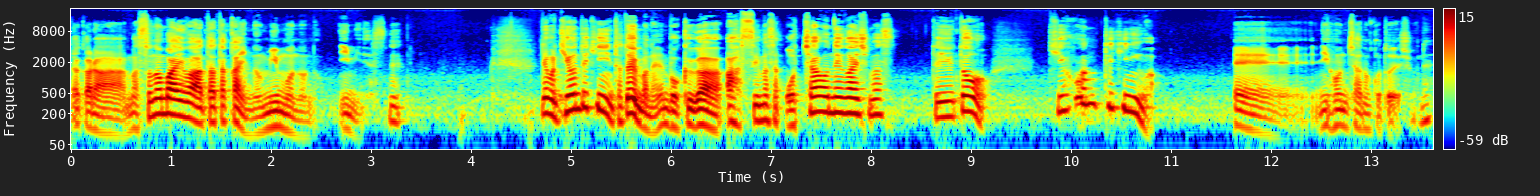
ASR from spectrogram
だから、まあ、その場合は温かい飲み物の意味ですね。でも基本的に例えばね僕が「あすいませんお茶お願いします」っていうと基本的には、えー、日本茶のことでしょうね。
